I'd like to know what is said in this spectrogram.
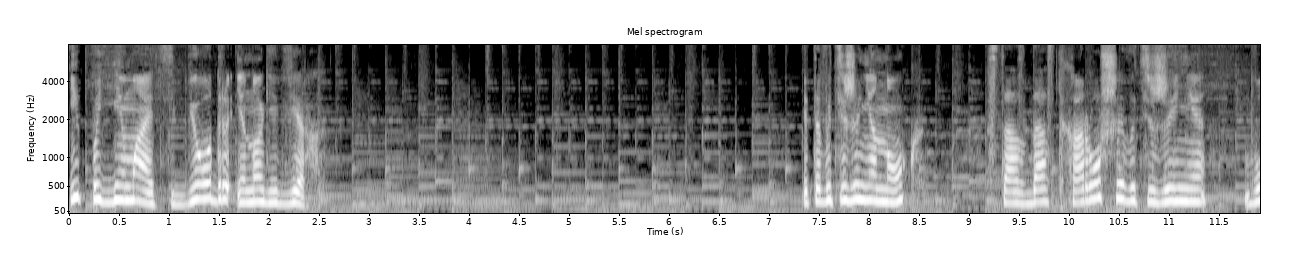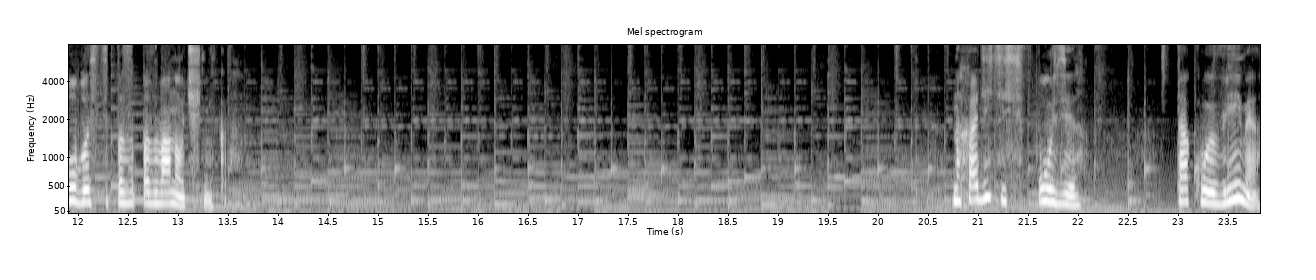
И поднимайте бедра и ноги вверх. Это вытяжение ног создаст хорошее вытяжение в области позвоночника. Находитесь в позе такое время,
